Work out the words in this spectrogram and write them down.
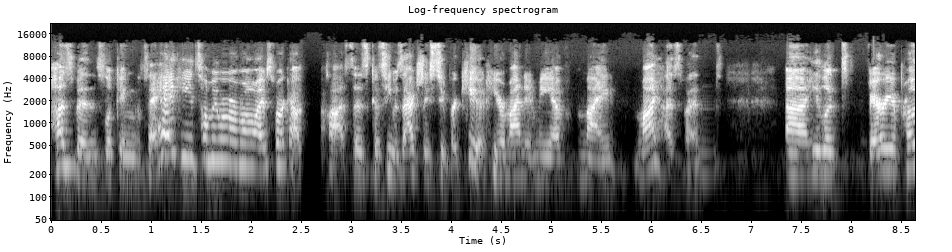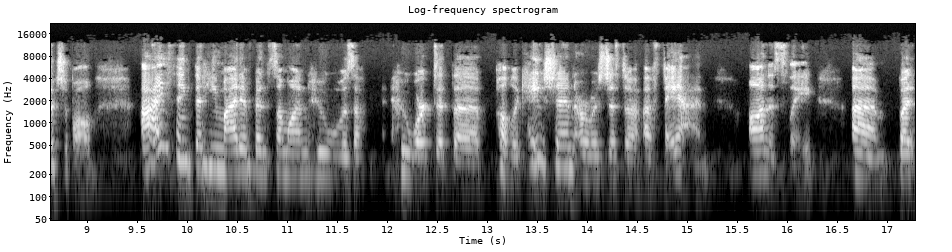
husbands looking say, "Hey, can you tell me where my wife's workout class is?" Because he was actually super cute. He reminded me of my my husband. Uh, he looked very approachable. I think that he might have been someone who was a who worked at the publication or was just a, a fan, honestly. Um, but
